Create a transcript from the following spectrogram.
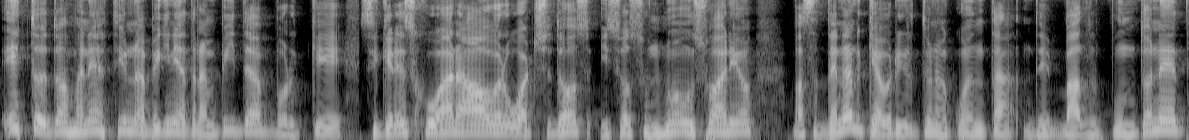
Esto de todas maneras tiene una pequeña trampita porque si querés jugar a Overwatch 2 y sos un nuevo usuario, vas a tener que abrirte una cuenta de battle.net,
